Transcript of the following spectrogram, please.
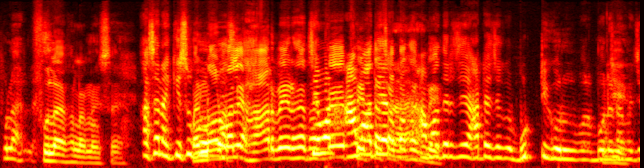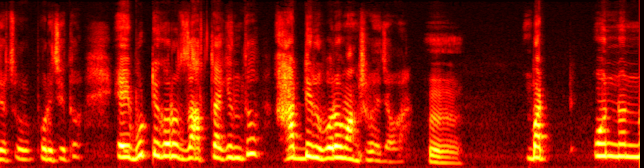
ফুলায় ফুলায় ফেলানো হয়েছে। আছে না কিছু মানে গরু নরমালি হাড় বের হয়ে যেমন আমাদের আমাদের যে হাটে যে ভুট্টি গরু বলে নামে যে পরিচিত এই ভুট্টি গরুর জাতটা কিন্তু হাড্ডির উপরেও মাংস হয়ে যাওয়া। বাট অন্য অন্য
